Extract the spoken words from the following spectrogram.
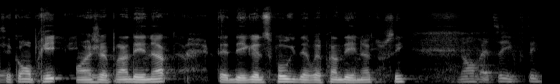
C'est compris. Moi, je prends des notes. Peut-être des gars du sport qui devraient prendre des notes aussi. Non, mais tu sais, écoutez,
